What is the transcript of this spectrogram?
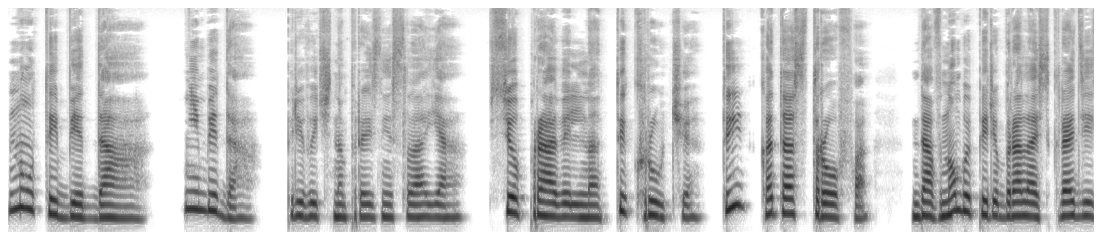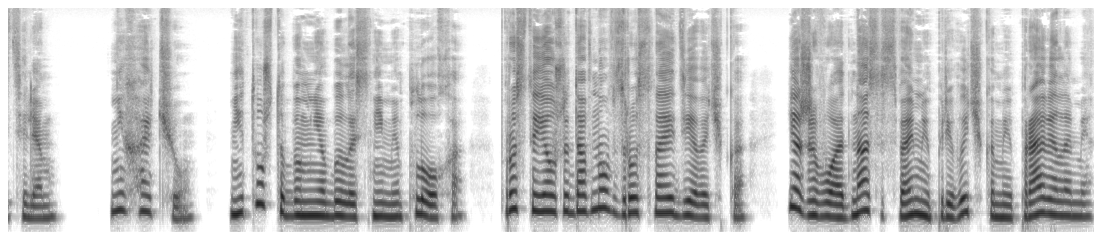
«Ну ты беда, не беда», — привычно произнесла я. «Все правильно, ты круче, ты катастрофа. Давно бы перебралась к родителям». «Не хочу. Не то, чтобы мне было с ними плохо. Просто я уже давно взрослая девочка. Я живу одна со своими привычками и правилами,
